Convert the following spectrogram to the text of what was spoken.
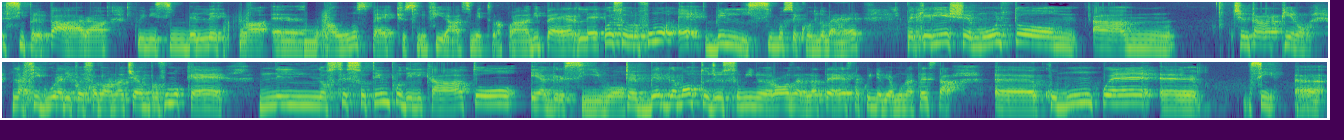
si prepara, quindi si imbelletta eh, a uno specchio, si infila, si mette una collana di perle. Questo profumo è bellissimo secondo me perché riesce molto mm, a mm, centrare appieno la figura di questa donna, c'è un profumo che è nello stesso tempo delicato e aggressivo. C'è bergamotto, gelsomino e rosa nella testa, quindi abbiamo una testa eh, comunque eh, sì, eh,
